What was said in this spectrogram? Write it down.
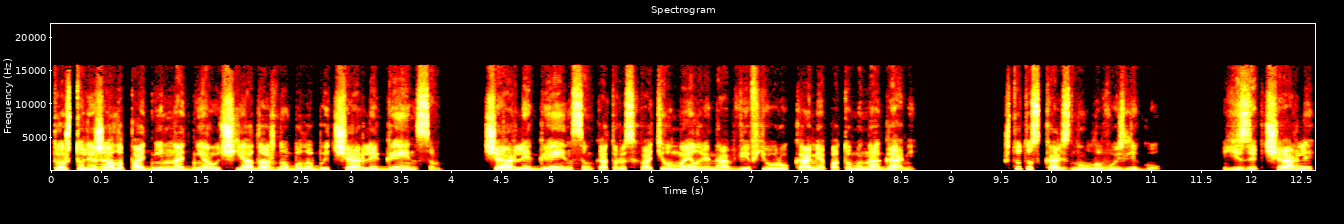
То, что лежало под ним на дне ручья, должно было быть Чарли Гейнсом. Чарли Гейнсом, который схватил Мелвина, обвив его руками, а потом и ногами. Что-то скользнуло возле губ. Язык Чарли?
